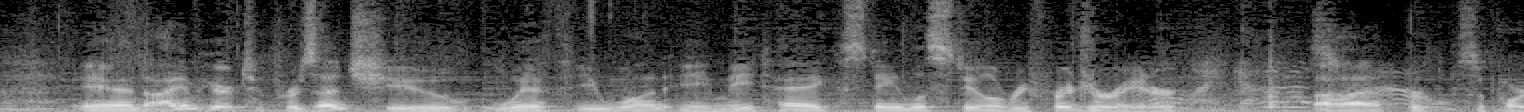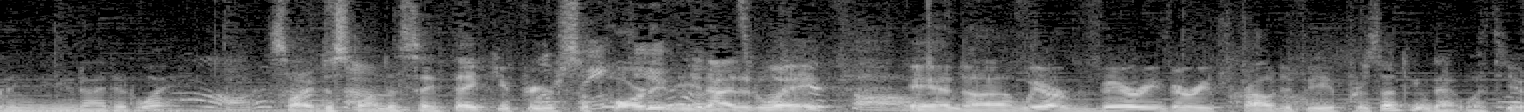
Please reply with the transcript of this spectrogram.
Uh-huh. And I am here to present you with, you won a Maytag stainless steel refrigerator Oh my gosh. uh, for wow. supporting the United Way. Oh, that's so I just wanted to say thank you for Well, your thank support of you. the United That's Way. wonderful. And uh, we are very, very proud to be presenting that with you.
